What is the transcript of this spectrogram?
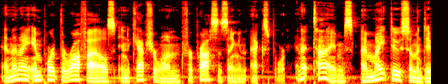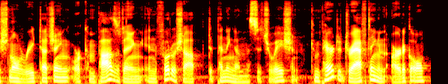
And then I import the raw files into Capture One for processing and export. And at times, I might do some additional retouching or compositing in Photoshop depending on the situation. Compared to drafting an article,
